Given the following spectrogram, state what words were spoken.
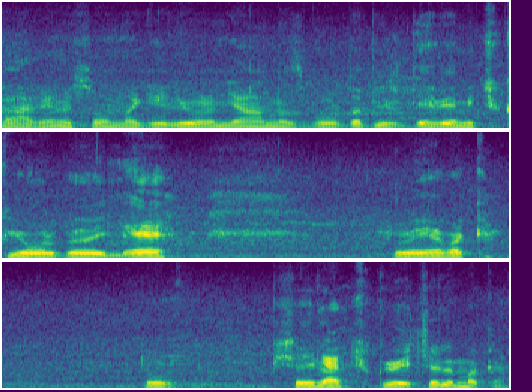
Kahvemin sonuna geliyorum. Yalnız burada bir deve mi çıkıyor böyle. Şuraya bakın. Dur. Bir şeyler çıkıyor. İçelim bakalım.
